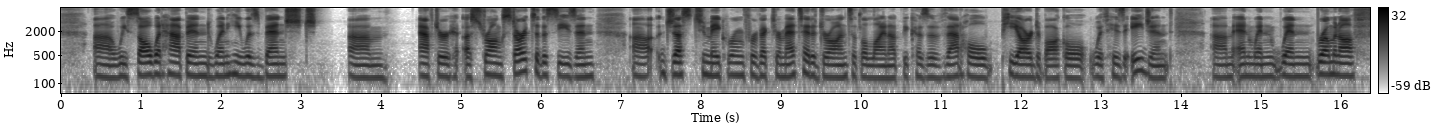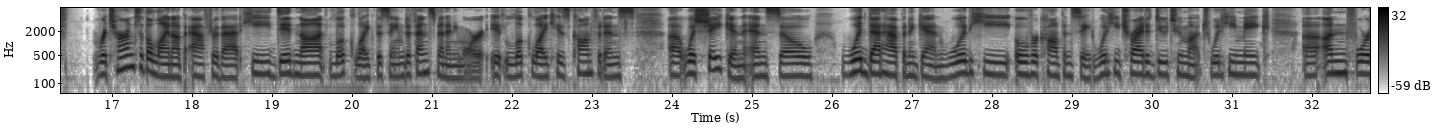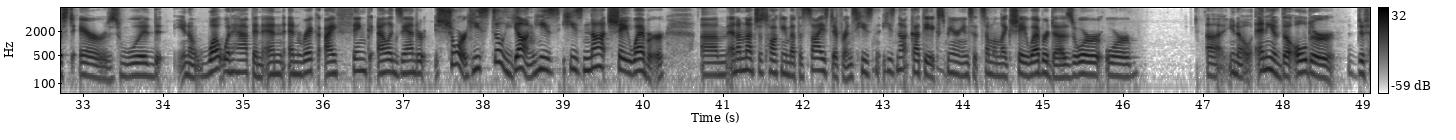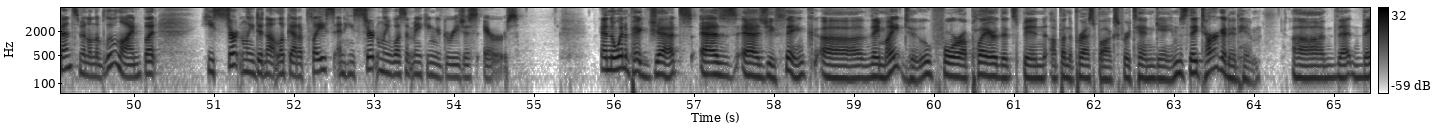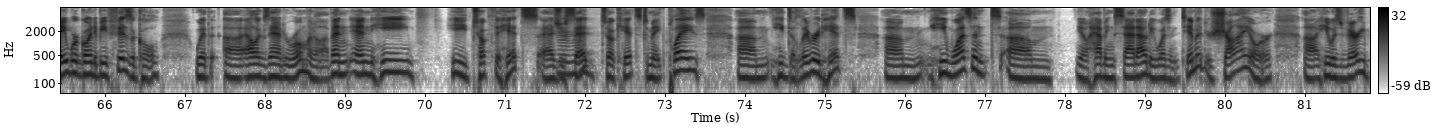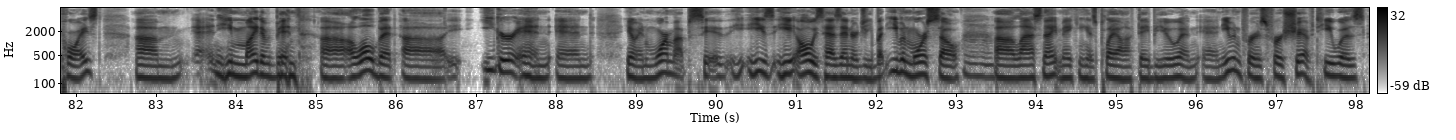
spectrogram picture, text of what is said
Uh, we saw what happened when he was benched um, after a strong start to the season, uh, just to make room for Victor Mete to draw into the lineup because of that whole PR debacle with his agent. Um, and when when Romanov returned to the lineup after that, he did not look like the same defenseman anymore. It looked like his confidence uh, was shaken. And so, would that happen again? Would he overcompensate? Would he try to do too much? Would he make uh, unforced errors? Would you know what would happen? And and Rick, I think Alexander, sure, he's still young. He's he's not Shea Weber, um, and I'm not just talking about the size difference. He's he's not got the experience that someone like Shea Weber does, or or uh, you know, any of the older defensemen on the blue line, but he certainly did not look out of place and he certainly wasn't making egregious errors. And the Winnipeg Jets, as as you think uh, they might do for a player that's been up in the press box for ten games, they targeted him. Uh, that they were going to be physical with uh, Alexander Romanov, and and he he took the hits, as you mm-hmm. said, took hits to make plays. Um, he delivered hits. Um, he wasn't, um, you know, having sat out, he wasn't timid or shy, or uh, he was very poised. Um, and he might have been uh, a little bit uh, eager and and you know in warm ups. He, he's he always has energy, but even more so mm-hmm. Uh, last night, making his playoff debut, and and even for his first shift, he was.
